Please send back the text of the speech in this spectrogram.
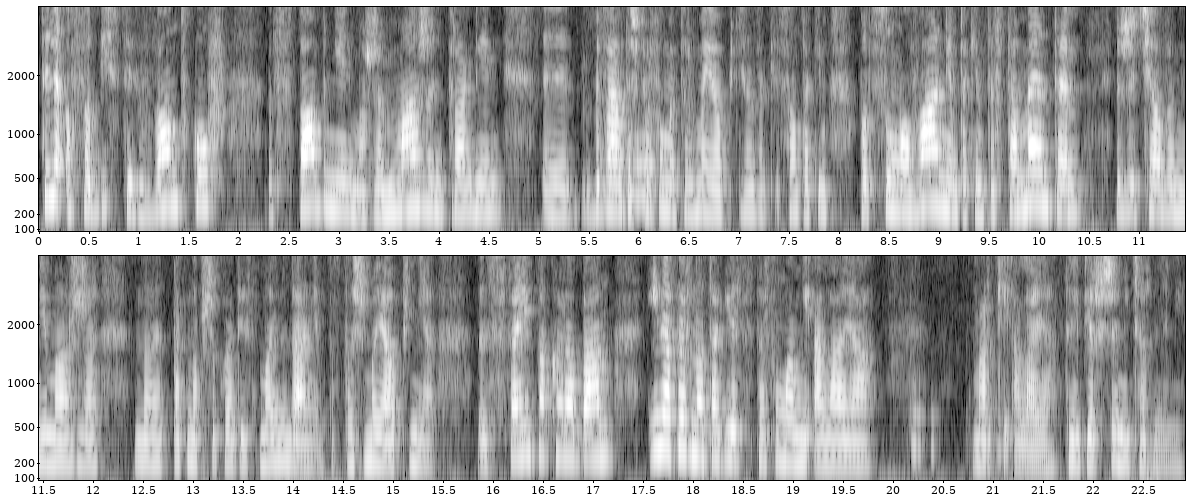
tyle osobistych wątków, wspomnień, może marzeń, pragnień. Yy, Bywają też perfumy, które w mojej opinii są, taki- są takim podsumowaniem, takim testamentem życiowym niemalże. No, tak na przykład jest moim zdaniem, to jest też moja opinia, z Fame Paco Rabanne i na pewno tak jest z perfumami Alaya, marki Alaya, tymi pierwszymi czarnymi.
